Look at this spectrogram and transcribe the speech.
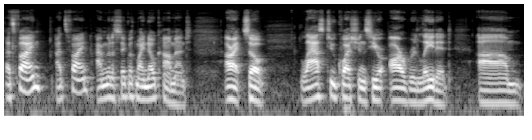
That's fine. That's fine. I'm to stick with my no comment. All right, so last two questions here are related. Um,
